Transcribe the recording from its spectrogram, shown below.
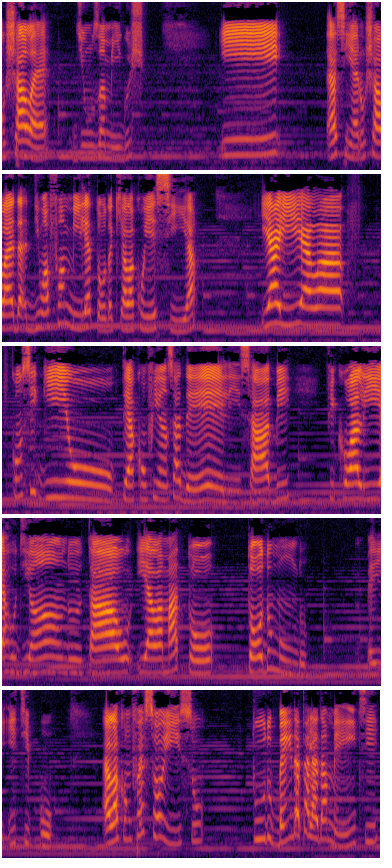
um chalé de uns amigos. E, assim, era um chalé de uma família toda que ela conhecia. E aí ela conseguiu ter a confiança dele, sabe? Ficou ali arrodeando e tal. E ela matou todo mundo. E, e tipo, ela confessou isso tudo bem detalhadamente.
